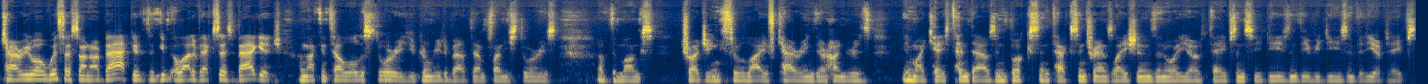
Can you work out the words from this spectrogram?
carry it all with us on our back. It's a lot of excess baggage. I'm not going to tell all the stories. You can read about them, funny stories of the monks trudging through life, carrying their hundreds in my case, 10,000 books and texts and translations and audio tapes and CDs and DVDs and videotapes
